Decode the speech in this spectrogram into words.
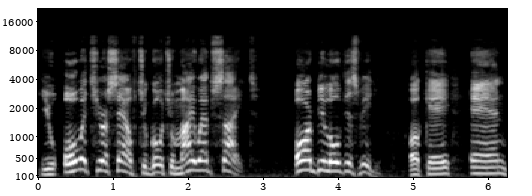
you owe it to yourself to go to my website or below this video. Okay. And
